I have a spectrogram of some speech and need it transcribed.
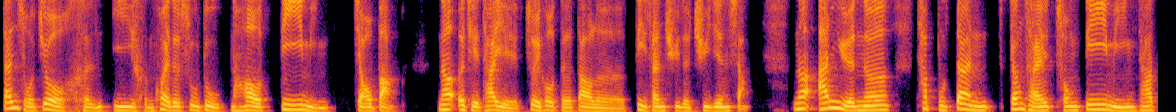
单手就很以很快的速度，然后第一名交棒，那而且他也最后得到了第三区的区间赏。那安原呢，他不但刚才从第一名，他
